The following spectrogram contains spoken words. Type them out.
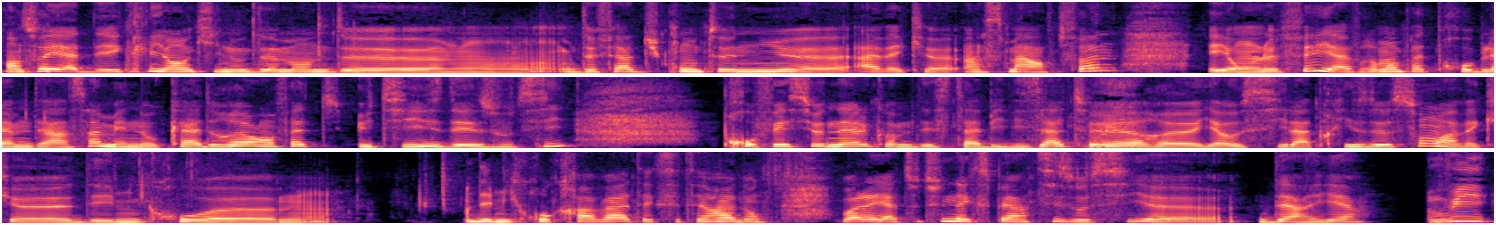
En soi, il y a des clients qui nous demandent de, de faire du contenu euh, avec euh, un smartphone et on le fait, il y a vraiment pas de problème derrière ça, mais nos cadreurs en fait utilisent des outils professionnels comme des stabilisateurs, Euh, il y a aussi la prise de son avec euh, des micros euh, des micro cravates etc. Donc voilà, il y a toute une expertise aussi euh, derrière. Oui,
